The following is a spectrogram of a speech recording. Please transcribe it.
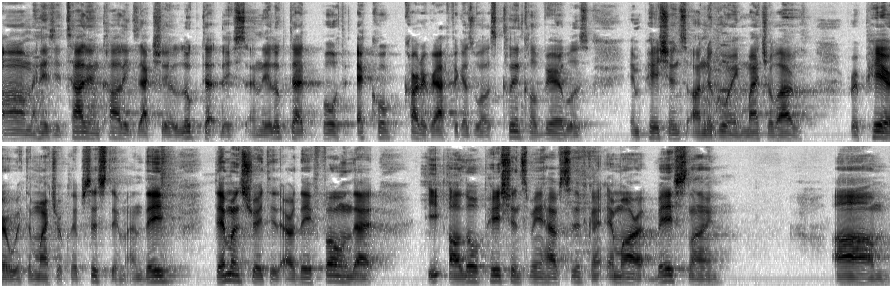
um, and his Italian colleagues actually looked at this, and they looked at both echocardiographic as well as clinical variables in patients undergoing mitral valve repair with the MitraClip system. And they demonstrated, or they found that although patients may have significant MR at baseline, um,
